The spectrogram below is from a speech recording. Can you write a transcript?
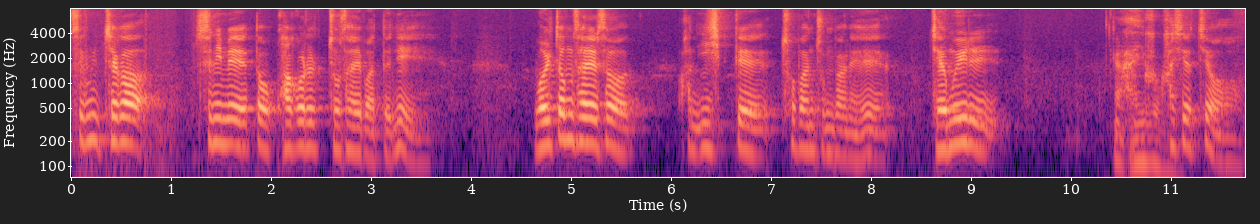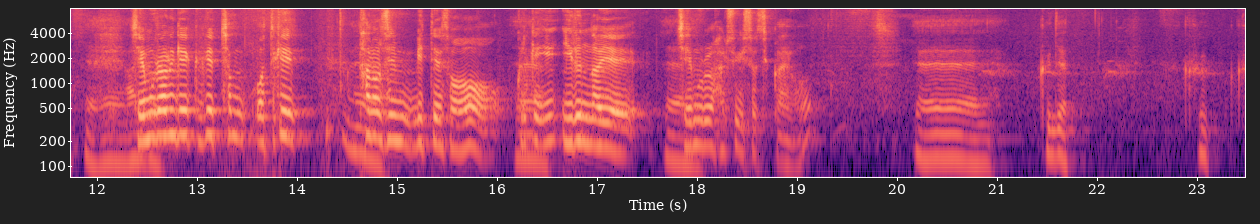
스님 제가 스님의 또 과거를 조사해 봤더니 월정사에서 한 20대 초반 중반에 재무일 아이고. 하셨죠. 예, 아이고. 재무라는 게 그게 참 어떻게 탄원 스님 밑에서 그렇게 예. 이- 이른 나이에 예. 재무를 할 수 있었을까요? 예, 그 이제 그, 그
